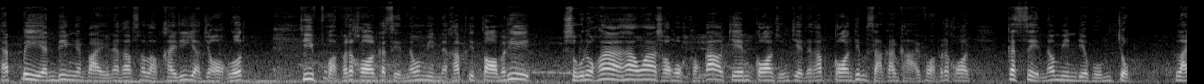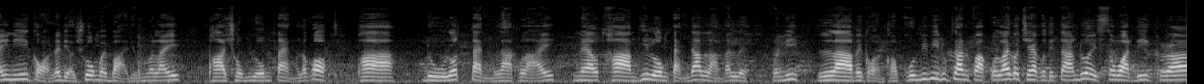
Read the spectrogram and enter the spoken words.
แฮปปี้เอนดิ้งกันไปนะครับสำหรับใครที่อยากจะออกรถที่ฟอร์ดพระนครเกษตรนวมินทร์นะครับติดต่อมาที่ 0 6 5 5 5 2 6 2 9 เจมส์กร07 นะครับกรที่ปรึกษาการขายฟอร์ดพระนครเกษตรนวมินทร์เดี๋ยวผมจบไลฟ์นี้ก่อนแล้วเดี๋ยวช่วงบ่ายๆเดี๋ยวผมมาไลฟ์พาชมโรงแต่ง แล้วก็พาดูรถแต่งหลากหลาย แนวทางที่โรงแต่งด้านหลังกันเลย วันนี้ลาไปก่อนขอบคุณพี่ๆทุกท่านฝากกดไลค์กดแชร์กดติดตามด้วย สวัสดีครั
